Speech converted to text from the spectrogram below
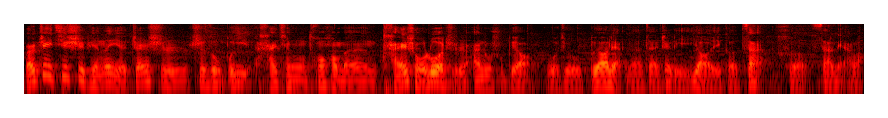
而这期视频呢，也真是制作不易，还请同好们抬手落指，按住鼠标，我就不要脸的在这里要一个赞和三连了。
